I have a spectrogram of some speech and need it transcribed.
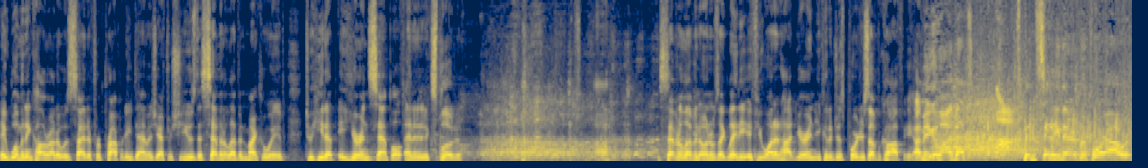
A woman in Colorado was cited for property damage after she used a 7 Eleven microwave to heat up a urine sample and it exploded. The 7 Eleven owner was like, Lady, if you wanted hot urine, you could have just poured yourself a coffee. I mean, come on, that's. Come on. It's been sitting there for four hours.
